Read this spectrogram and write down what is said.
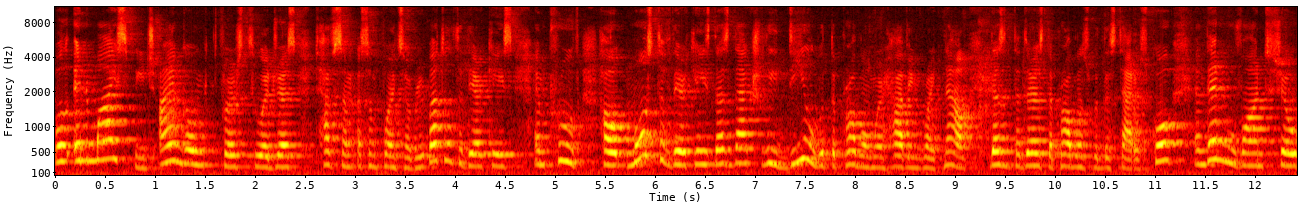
Well, in my speech, I am going first to address, to have some, some points of rebuttal to their case and prove how most of their case doesn't actually deal with the problem we're having right now, doesn't address the problems with the status quo, and then move on to show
